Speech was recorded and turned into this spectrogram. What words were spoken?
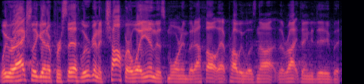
we were actually going to process, we were going to chop our way in this morning, but I thought that probably was not the right thing to do. But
